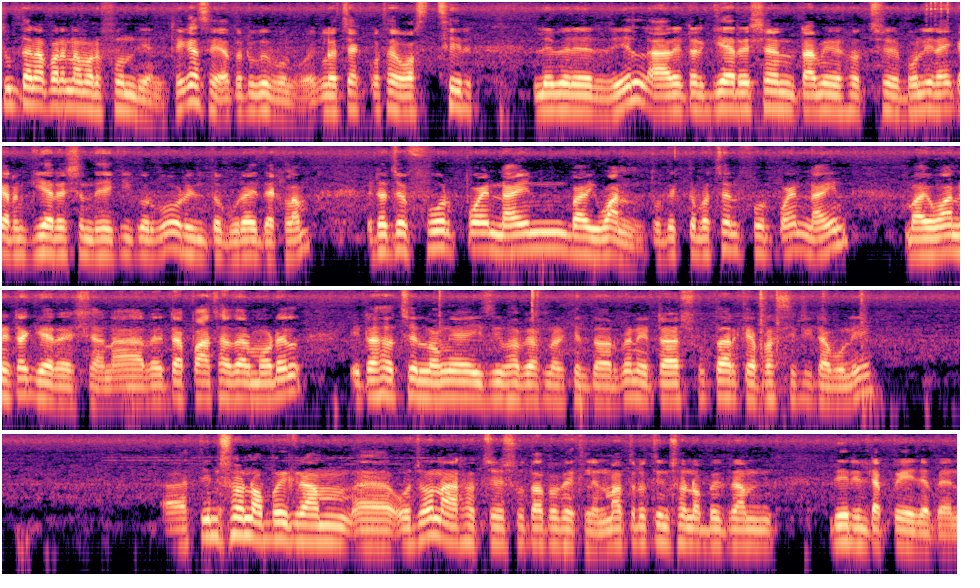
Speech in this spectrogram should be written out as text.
তুলতে না পারেন আমার ফোন দিয়েন, ঠিক আছে? এতটুকুই বলব। এগুলো হচ্ছে এক কোথায় অস্থির লেভেলের রিল আর এটার গিয়ার রেশনটা আমি হচ্ছে বলি নাই, কারণ গিয়ার রেশন দেখে কি করব রিল তো ঘুরাই দেখলাম। এটা হচ্ছে four point nine by one তো দেখতে পাচ্ছেন four point nine by one এটা গিয়ার রেশন আর এটা পাঁচ হাজার মডেল এটা হচ্ছে লংয়ে ইজিভাবে আপনার খেলতে পারবেন। এটা সুতার ক্যাপাসিটিটা বলি। তিনশো নব্বই গ্রাম ওজন আর হচ্ছে সুতা তো দেখলেন, মাত্র তিনশো নব্বই গ্রাম দিয়ে রিলটা পেয়ে যাবেন।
